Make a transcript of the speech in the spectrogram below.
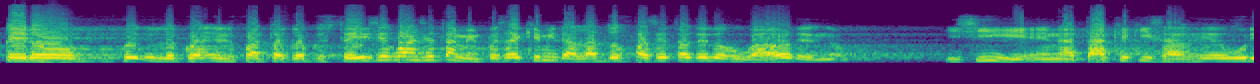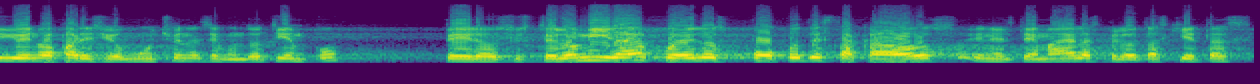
pero pues, en cuanto a lo que usted dice, Juanse, también pues hay que mirar las dos facetas de los jugadores, ¿no? Y sí, en ataque quizás Uribe no apareció mucho en el segundo tiempo, pero si usted lo mira, fue de los pocos destacados en el tema de las pelotas quietas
